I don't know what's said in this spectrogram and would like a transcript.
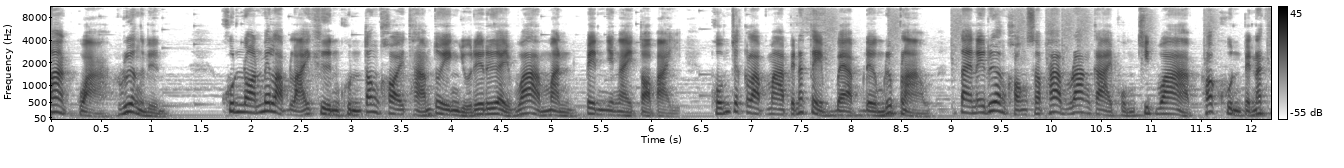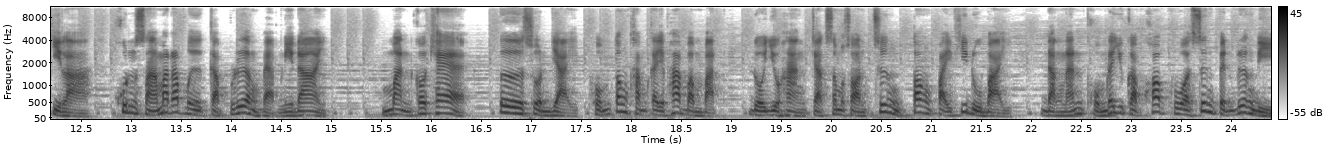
มากกว่าเรื่องอื่น คุณนอนไม่หลับหลายคืน คุณต้องคอยถามตัวเองอยู่เรื่อยๆ ว่ามันเป็นยังไงต่อไป ผมจะกลับมาเป็นนักเตะแบบเดิมหรือเปล่า แต่ในเรื่องของสภาพร่างกายผมคิดว่า เพราะคุณเป็นนักกีฬา คุณสามารถรับมือกับเรื่องแบบนี้ได้ มันก็แค่ เออส่วนใหญ่ ผมต้องทำกายภาพบำบัด โดยอยู่ห่างจากสโมสรซึ่งต้องไปที่ดูไบดังนั้นผมได้อยู่กับครอบครัวซึ่งเป็นเรื่องดี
